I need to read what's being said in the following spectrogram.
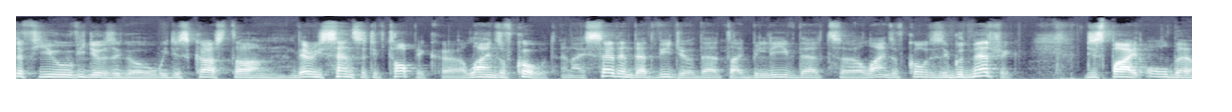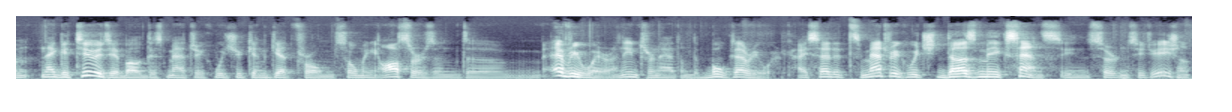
a few videos ago, we discussed a um, very sensitive topic, uh, lines of code. And I said in that video that I believe that uh, lines of code is a good metric despite all the negativity about this metric, which you can get from so many authors and uh, everywhere on the internet, on the books, everywhere. I said it's a metric which does make sense in certain situations.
